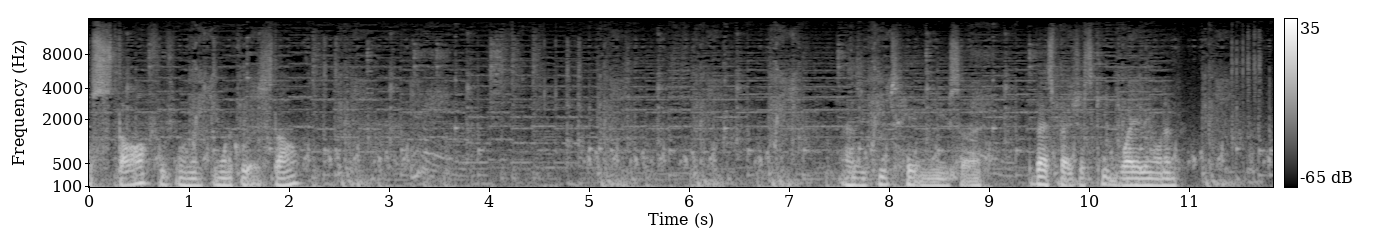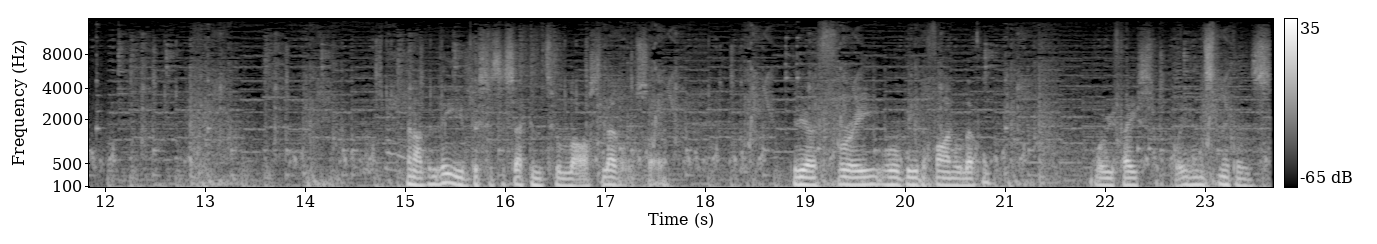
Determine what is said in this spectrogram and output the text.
Or staff, if you want to, want to call it a staff. As he keeps hitting you, so the best bet is just keep wailing on him. And I believe this is the second to last level, so video 3 will be the final level, where we face William Smithers.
